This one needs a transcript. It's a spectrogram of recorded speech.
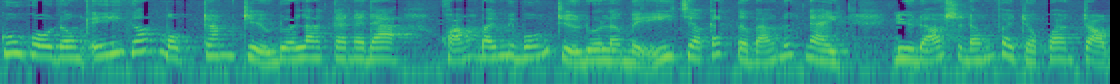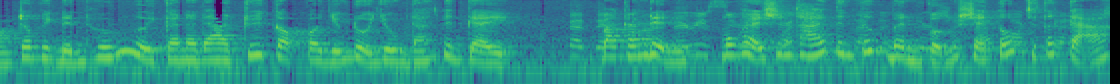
Google đồng ý góp 100 triệu đô la Canada, khoảng 74 triệu đô la Mỹ cho các tờ báo nước này. Điều đó sẽ đóng vai trò quan trọng trong việc định hướng người Canada truy cập vào những nội dung đáng tin cậy. Bà khẳng định một hệ sinh thái tin tức bền vững sẽ tốt cho tất cả.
